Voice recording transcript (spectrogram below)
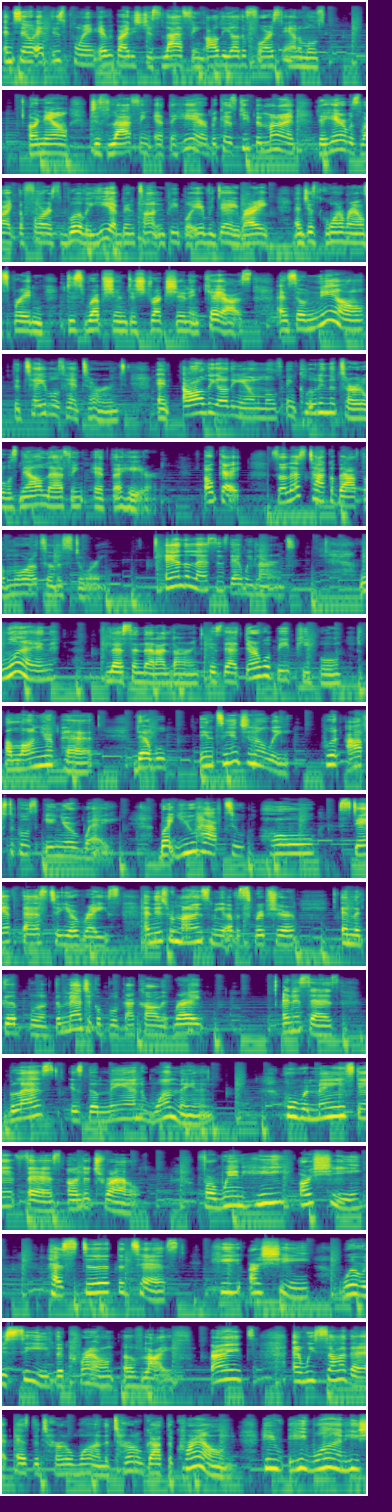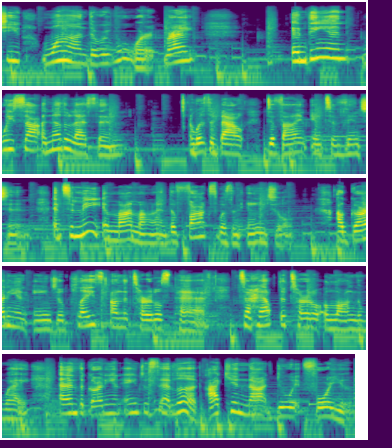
And so at this point, everybody's just laughing. All the other forest animals are now just laughing at the hare because keep in mind the hare was like the forest bully. He had been taunting people every day right? And just going around spreading disruption destruction and chaos. And so now the tables had turned and all the other animals including the turtle was now laughing at the hare okay so let's talk about the moral to the story and the lessons that we learned. One lesson that I learned is that there will be people along your path that will intentionally put obstacles in your way. But you have to hold steadfast to your race. And this reminds me of a scripture in the good book, the magical book, I call it, right? And it says, Blessed is the man, one man, who remains steadfast under trial. For when he or she has stood the test, he or she will receive the crown of life. Right? And we saw that as the turtle won. The turtle got the crown. He he won, he she won the reward, right? And then we saw another lesson was about divine intervention. And to me, in my mind, the fox was an angel, a guardian angel placed on the turtle's path to help the turtle along the way. And the guardian angel said, Look, I cannot do it for you.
